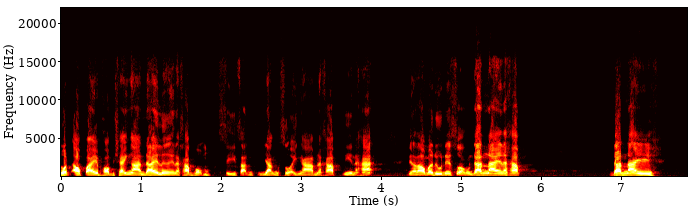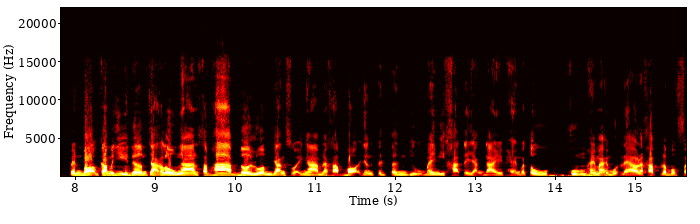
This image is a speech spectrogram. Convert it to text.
รถเอาไปพร้อมใช้งานได้เลยนะครับ ผมสีสันยังสวยงามนะครับนี่นะฮะเดี๋ยวเรามาดูในส่วนของด้านในนะครับ ด้านใน เป็นเบาะกำมะหยี่เดิมจากโรงงานสภาพโดยรวมยังสวยงามนะครับเบาะยังตึงๆอยู่ไม่มีขาดแต่อย่างใดแผงประตูคุมให้ใหม่หมดแล้วนะครับ ระบบไฟ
